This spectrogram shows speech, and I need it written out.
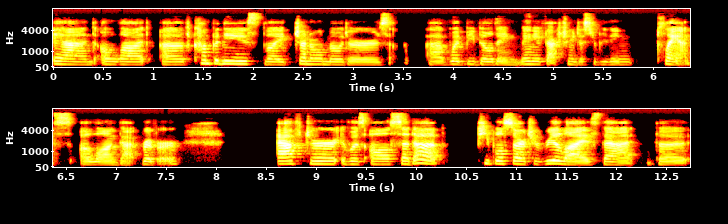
And a lot of companies like General Motors uh, would be building manufacturing distributing plants along that river. After it was all set up, people started to realize that the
